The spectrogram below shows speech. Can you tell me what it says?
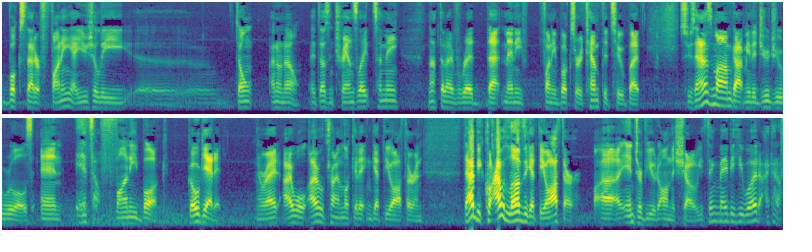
books that are funny. I usually uh, don't, I don't know. It doesn't translate to me. Not that I've read that many funny books or attempted to, but Susanna's mom got me the Juju Rules, and it's a funny book. Go get it. All right, I will. I will try and look at it and get the author, and that'd be cool. I would love to get the author uh, interviewed on the show. You think maybe he would? I gotta.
